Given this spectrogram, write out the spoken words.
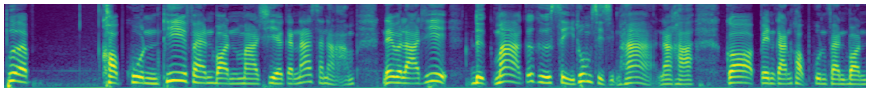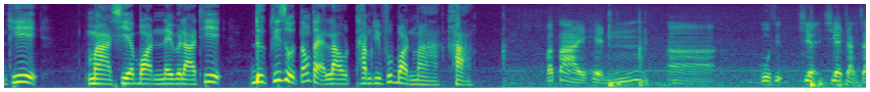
เพื่อขอบคุณที่แฟนบอลมาเชียร์กันหน้าสนาม ในเวลาที่ดึกมากก็คือ4ี่ทุ่มสีนะคะ ก็เป็นการขอบคุณแฟนบอลที่มาเชียร์บอลในเวลาที่ดึกที่สุดตั้งแต่เราทำทีมฟุตบอลมาค่ะ ป้าต่ายเห็นกูเชียร์เชียร์จากใจ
